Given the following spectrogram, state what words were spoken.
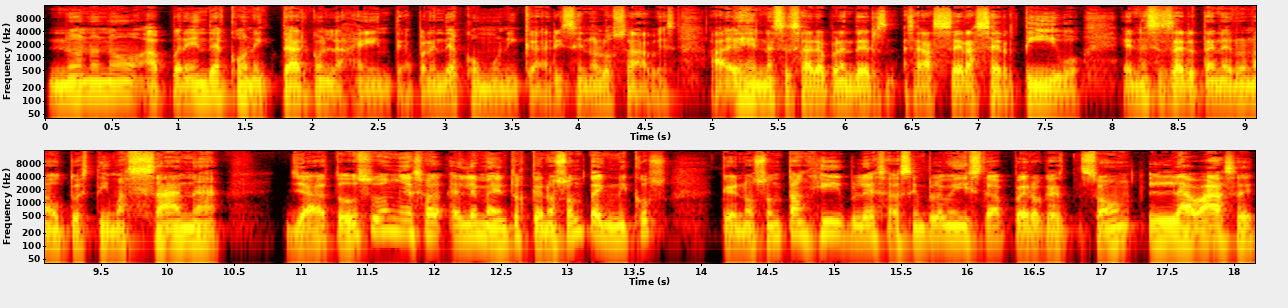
no, no, no, aprende a conectar con la gente, aprende a comunicar. Y si no lo sabes, ah, es necesario aprender a ser asertivo, es necesario tener una autoestima sana. Ya, todos son esos elementos que no son técnicos, que no son tangibles a simple vista, pero que son la base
